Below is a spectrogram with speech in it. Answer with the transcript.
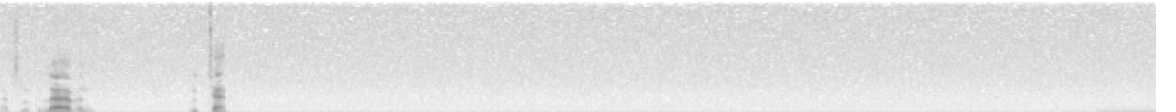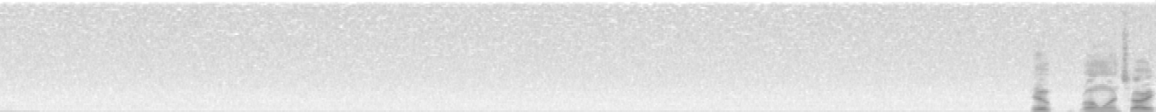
That's Luke 11. Luke 10. Nope, wrong one, sorry.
